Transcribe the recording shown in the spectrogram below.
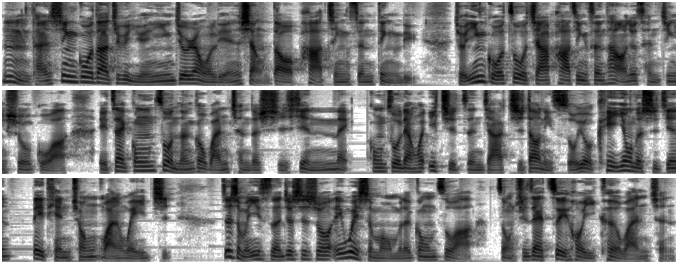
嗯，弹性过大这个原因，就让我联想到帕金森定律。就英国作家帕金森，他好像就曾经说过啊，诶，在工作能够完成的时限内，工作量会一直增加，直到你所有可以用的时间被填充完为止。这什么意思呢？就是说，诶，为什么我们的工作啊，总是在最后一刻完成？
